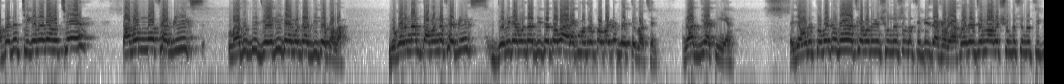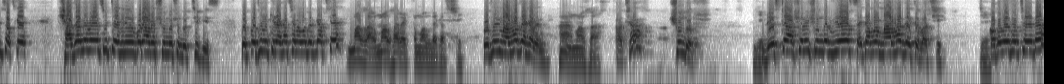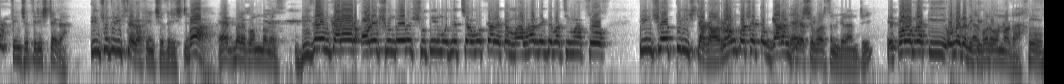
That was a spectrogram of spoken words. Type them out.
আপনাদের ঠিকানাটা হচ্ছে তামান্না ফ্যাব্রিক্স মাধবদী জেবি ডায়মন্ডার দ্বিতীয় তলা। দোকানের নাম তামান্না ফ্যাব্রিক্স জেবি ডায়মন্ডার দ্বিতীয় তলা আর একমাত্র প্রোপাইটর দেখতে পাচ্ছেন রাজ্জাক মিয়া। এই যে আমাদের প্রোপাইটর ভাই আজকে আমাদেরকে সুন্দর সুন্দর থ্রি পিস দেখাবে। আপনাদের জন্য অনেক সুন্দর সুন্দর থ্রি পিস আজকে সাজানো রয়েছে টেবিলের উপরে অনেক সুন্দর সুন্দর থ্রি পিস তো প্রথমে কি দেখাচ্ছেন আমাদেরকে আজকে? মালহার মালহার একটা মাল দেখাচ্ছি। প্রথমে মালহার দেখাবেন? হ্যাঁ মালহার। আচ্ছা সুন্দর। ড্রেসটা আসলে সুন্দর ভিউয়ার্স এটা আমরা মালহার দেখতে পাচ্ছি। কত করে হচ্ছে এটা? তিনশো তিরিশ টাকা। তিনশো তিরিশ টাকা। তিনশো তিরিশ টাকা। বাহ! একবারে কম দামে। ডিজাইন কালার অনেক সুন্দর সুতির মধ্যে চমৎকার একটা মালহার দেখতে পাচ্ছি মাত্র তিনশো তিরিশ টাকা। রং কষার তো গ্যারান্টি আছে। গ্যারান্টি এরপর আমরা কি অন্যটা দেখি তারপরে অন্যটা। হুম।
